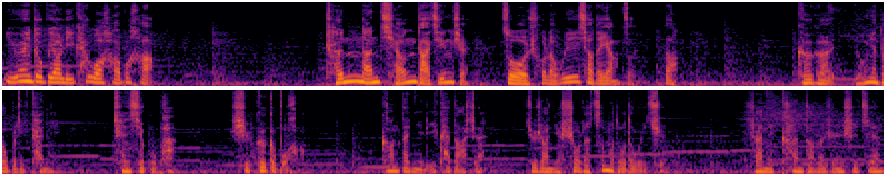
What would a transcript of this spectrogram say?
你永远都不要离开我，好不好？”陈南强打精神，做出了微笑的样子，道：“哥哥永远都不离开你，晨曦不怕，是哥哥不好。刚带你离开大山，就让你受了这么多的委屈，让你看到了人世间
